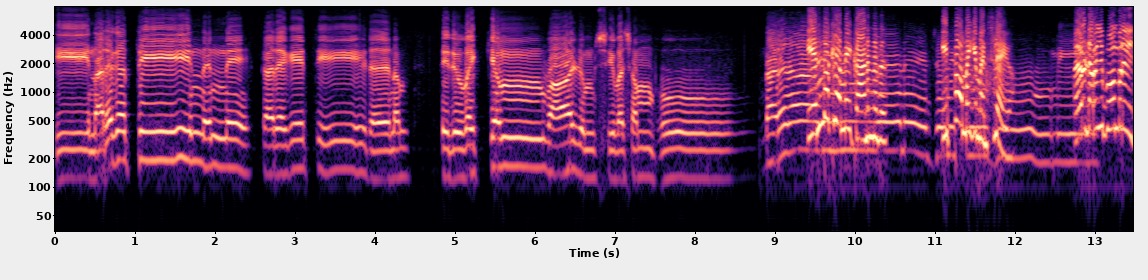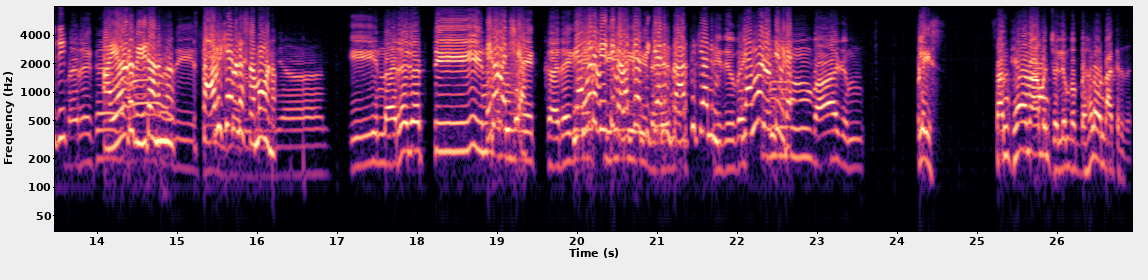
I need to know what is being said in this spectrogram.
ഈ നരകത്തീ നിന്നെ കരകേറ്റിയിടണം തിരുവയ്ക്കം വാഴും ശിവശംഭൂ എന്തൊക്കെയാ അമ്മയെ കാണുന്നത്? ഇപ്പൊ അമ്മയ്ക്ക് മനസ്സിലായോ? അയാളുടെ വീടാണെന്ന് സ്ഥാപിക്കാനുള്ള ശ്രമമാണ്. ഈ നരകത്തീ എടാ മനുഷ്യ, ഞങ്ങളുടെ വീട്ടിൽ വിളക്ക് കത്തിക്കാനും പ്രാർത്ഥിക്കാനും ഞങ്ങളുണ്ട് ഇവിടെ. വാഴും. പ്ലീസ് സന്ധ്യാനാമം ചൊല്ലുമ്പോ ബഹളം ഉണ്ടാക്കരുത്.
